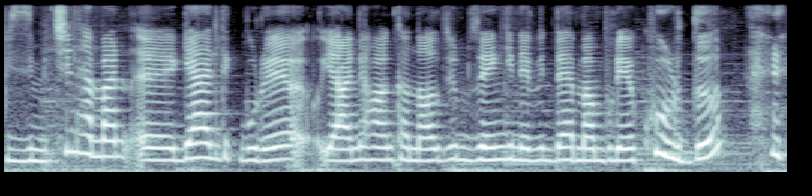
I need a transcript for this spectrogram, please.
bizim için. Hemen e, geldik buraya. Yani Han Kanalcığım zengin evinde hemen buraya kurdu.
